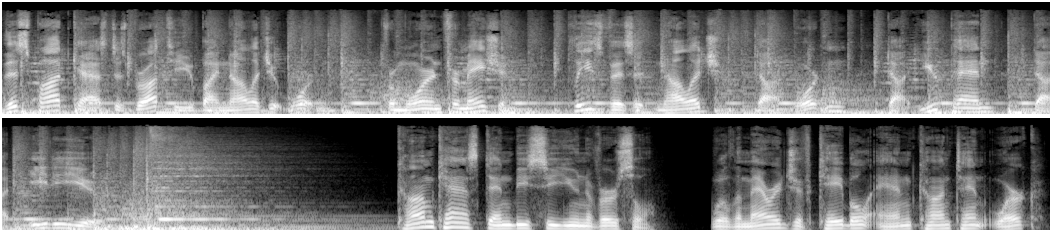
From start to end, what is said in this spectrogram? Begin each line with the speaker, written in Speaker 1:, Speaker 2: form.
Speaker 1: This podcast is brought to you by Knowledge at Wharton. For more information, please visit knowledge.wharton.upenn.edu. Comcast NBC Universal. Will the marriage of cable and content work?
